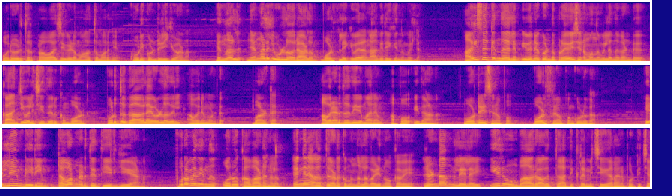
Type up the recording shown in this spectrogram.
ഓരോരുത്തർ പ്രവാചകയുടെ മഹത്വം അറിഞ്ഞ് കൂടിക്കൊണ്ടിരിക്കുകയാണ്. എന്നാൽ ഞങ്ങളിൽ ഉള്ള ഒരാളും വോൾഫിലേക്ക് വരാൻ ആഗ്രഹിക്കുന്നുമില്ല. ഐസക് എന്തായാലും ഇവനെ കൊണ്ട് പ്രയോജനമൊന്നുമില്ലെന്ന് കണ്ട് കാഞ്ചി വലിച്ചു തീർക്കുമ്പോൾ പുറത്തു കാവലായുള്ളതിൽ അവനുമുണ്ട്. ബർട്ടൻ അവനെടുത്ത തീരുമാനം അപ്പോൾ ഇതാണ്. വോട്ടേഴ്സിനൊപ്പം വോൾഫിനൊപ്പം കൂടുക. എല്ലിയും ഡീനിയും ടവറിനടുത്ത് എത്തിയിരിക്കുകയാണ്. പുറമേ നിന്ന് ഓരോ കവാടങ്ങളും എങ്ങനെ അകത്ത് കിടക്കുമെന്നുള്ള വഴി നോക്കവേ രണ്ടാം നിലയിലായി ഇതിനു മുമ്പ് ആരോ അകത്ത് അതിക്രമിച്ച് കയറാൻ പൊട്ടിച്ച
